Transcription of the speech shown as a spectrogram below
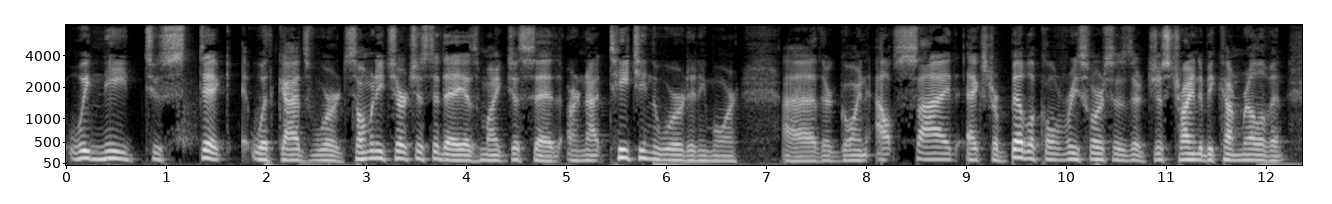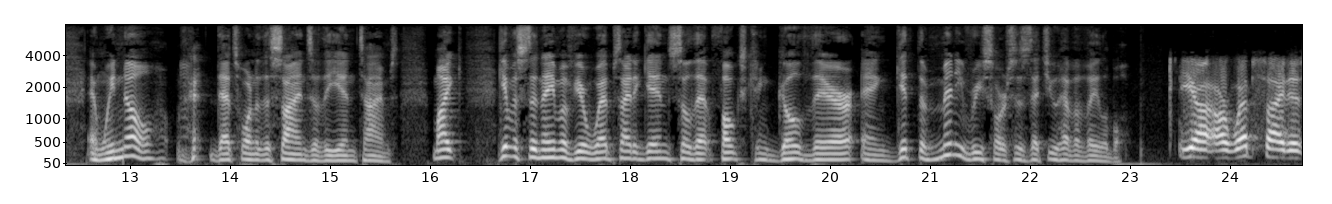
we need to stick with God's word. So many churches today, as Mike just said, are not teaching the word anymore. Uh, they're going outside extra biblical resources. They're just trying to become relevant. And we know that's one of the signs of the end times. Mike, give us the name of your website again so that folks can go there and get the many resources that you have available. Yeah, our website is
